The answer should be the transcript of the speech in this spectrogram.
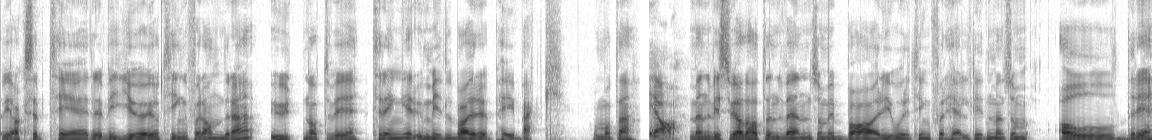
Vi aksepterer Vi gjør jo ting for andre uten at vi trenger umiddelbar payback, på en måte. Ja. Men hvis vi hadde hatt en venn som vi bare gjorde ting for hele tiden, men som aldri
